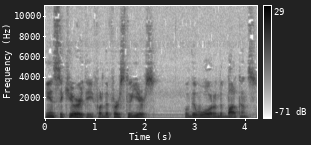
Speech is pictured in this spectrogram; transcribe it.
insecurity for the first two years of the war on the Balkans.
